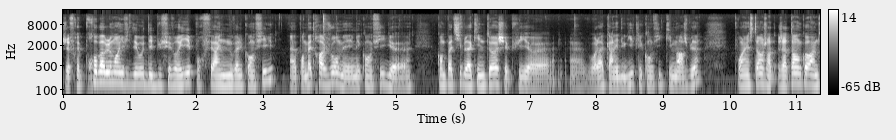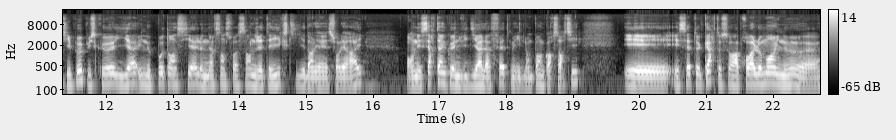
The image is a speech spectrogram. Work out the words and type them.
Je ferai probablement une vidéo début février pour faire une nouvelle config, pour mettre à jour mes, configs compatible à Kintosh et puis euh, euh, voilà, carnet du geek, les configs qui marchent bien. Pour l'instant, j'attends encore un petit peu puisqu'il y a une potentielle 960 GTX qui est sur les rails. On est certain que Nvidia l'a faite, mais ils l'ont pas encore sortie. Et, cette carte sera probablement une, euh,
